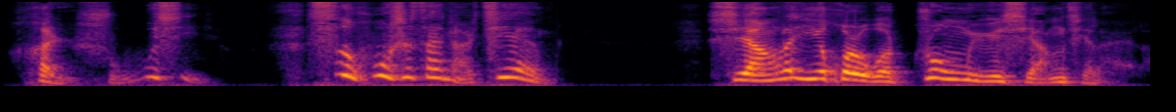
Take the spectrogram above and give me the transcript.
很熟悉，似乎是在哪儿见过。想了一会儿，我终于想起来了，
